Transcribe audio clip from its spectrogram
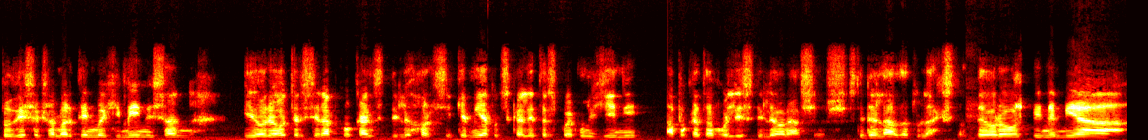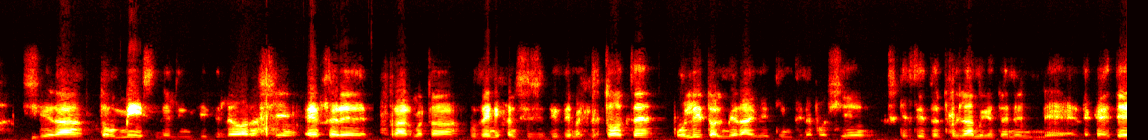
Το Δίσεξ Εξαμαρτίν μου έχει μείνει σαν η ωραιότερη σειρά που έχω κάνει στην τηλεόραση και μία από τις καλύτερες που έχουν γίνει από καταβολή τηλεοράσεως, στην Ελλάδα τουλάχιστον. Θεωρώ ότι είναι μια σειρά τομή στην ελληνική τηλεόραση. Έφερε πράγματα που δεν είχαν συζητηθεί μέχρι τότε. Πολύ τολμηρά για εκείνη την εποχή. Σκεφτείτε ότι μιλάμε για το ε, δεκαετία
